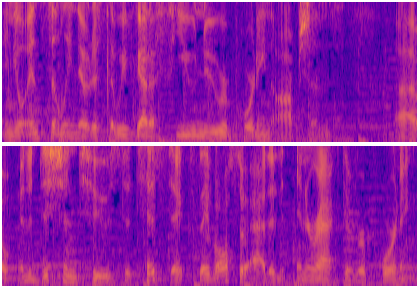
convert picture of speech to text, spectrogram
and you'll instantly notice that we've got a few new reporting options. Uh, in addition to statistics, they've also added interactive reporting.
